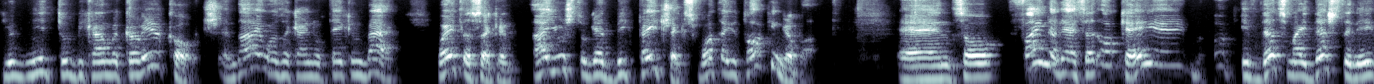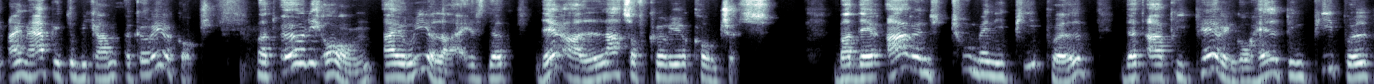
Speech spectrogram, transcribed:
you need to become a career coach. And I was a kind of taken back. Wait a second. I used to get big paychecks. What are you talking about? And so finally I said, okay, if that's my destiny, I'm happy to become a career coach. But early on, I realized that there are lots of career coaches, but there aren't too many people that are preparing or helping people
